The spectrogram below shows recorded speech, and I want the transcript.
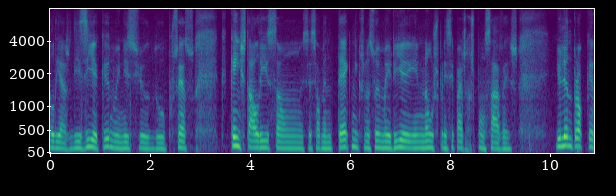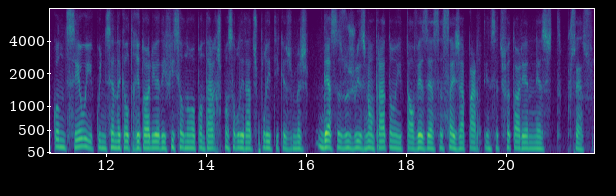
aliás, dizia que no início do processo que quem está ali são essencialmente técnicos, na sua maioria, e não os principais responsáveis. E olhando para o que aconteceu e conhecendo aquele território, é difícil não apontar responsabilidades políticas, mas dessas os juízes não tratam e talvez essa seja a parte insatisfatória neste processo.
